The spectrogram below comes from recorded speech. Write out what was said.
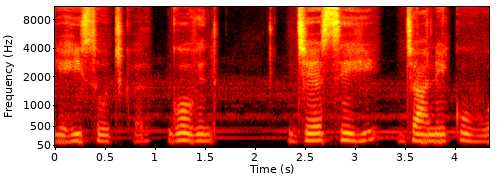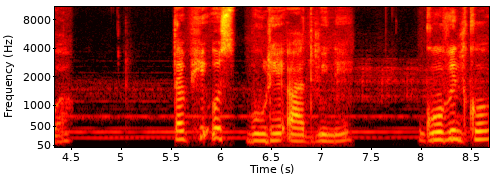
यही सोचकर गोविंद जैसे ही जाने को हुआ, तभी उस बूढ़े आदमी ने गोविंद को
